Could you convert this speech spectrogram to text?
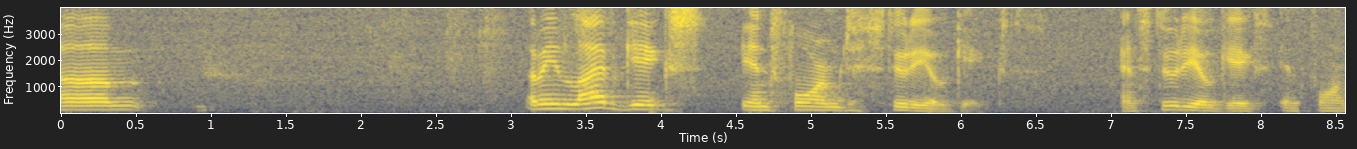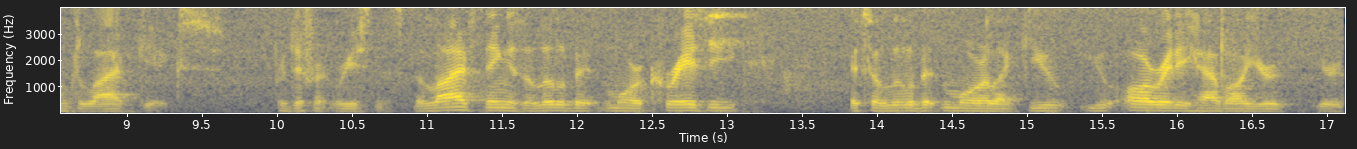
um, I mean, live gigs informed studio gigs, and studio gigs informed live gigs for different reasons. The live thing is a little bit more crazy. It's a little bit more like you you already have all your your,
